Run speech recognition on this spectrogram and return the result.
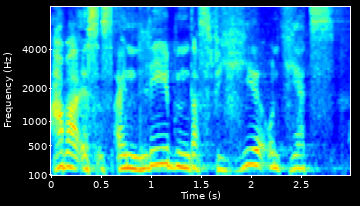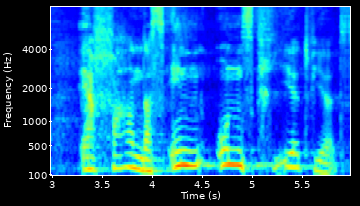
Aber es ist ein Leben, das wir hier und jetzt erfahren, das in uns kreiert wird.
